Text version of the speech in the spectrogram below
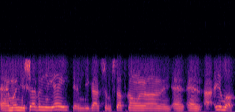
And when you're 78 and you got some stuff going on, and and, and uh, look,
